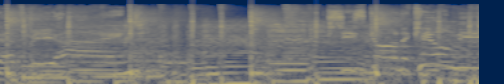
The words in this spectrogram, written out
death behind. She's gonna kill me.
